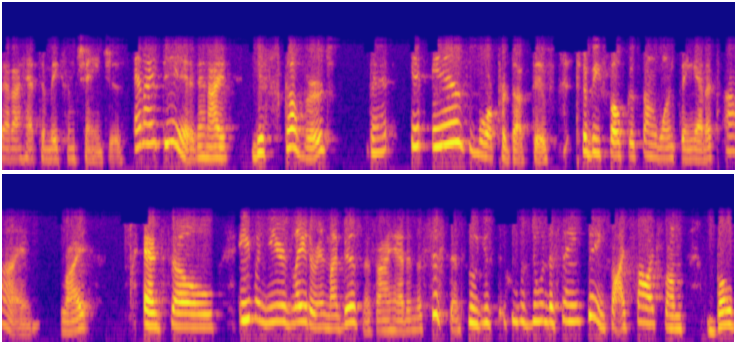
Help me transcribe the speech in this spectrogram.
that I had to make some changes. And I did. And I discovered that it is more productive to be focused on one thing at a time, right? And so even years later in my business, I had an assistant who used to, who was doing the same thing. So I saw it from both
